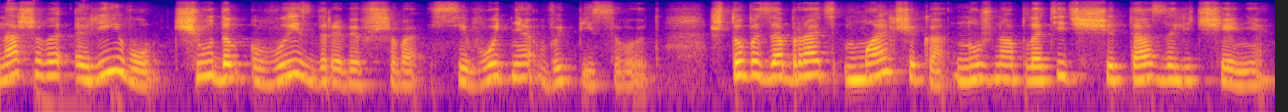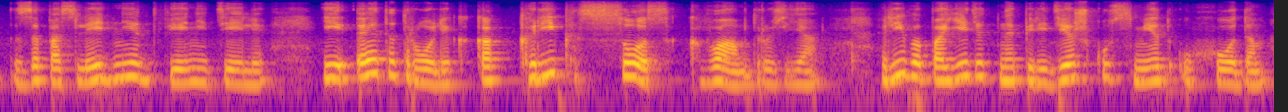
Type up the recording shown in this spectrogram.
Нашего Риву, чудом выздоровевшего, сегодня выписывают. Чтобы забрать мальчика, нужно оплатить счета за лечение за последние две недели. И этот ролик как крик СОС к вам, друзья. Рива поедет на передержку с медуходом.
